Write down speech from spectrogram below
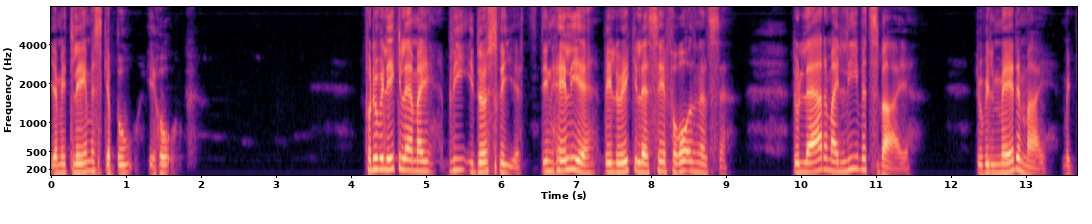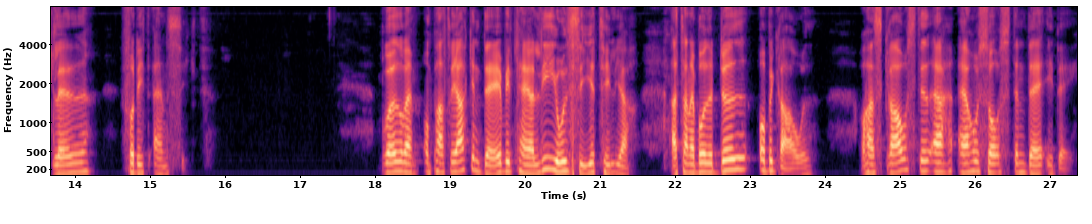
Ja, mit læme skal bo i håb. For du vil ikke lade mig blive i dødsriget. Din hellige vil du ikke lade se forrådnelse. Du lærte mig livets veje. Du vil mætte mig med glæde for dit ansigt. Brødre, om patriarken David kan jeg lige ud sige til jer, at han er både død og begravet, og hans gravsted er, er hos os den dag i dag.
